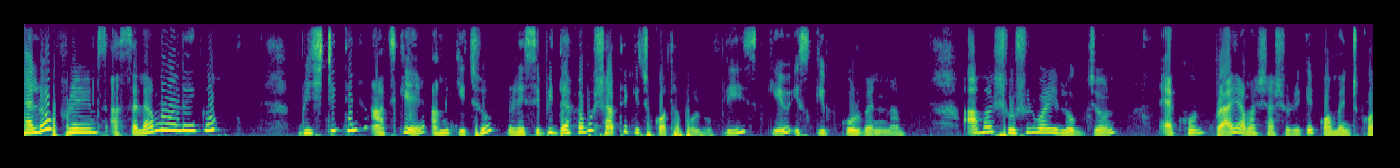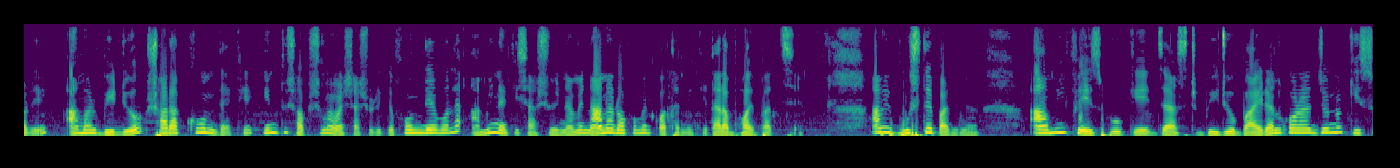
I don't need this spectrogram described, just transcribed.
হ্যালো ফ্রেন্ডস, আসসালামু আলাইকুম। বৃষ্টির দিনে আজকে আমি কিছু রেসিপি দেখাবো, সাথে কিছু কথা বলব। প্লিজ কেউ স্কিপ করবেন না। আমার শ্বশুরবাড়ির লোকজন এখন প্রায় আমার শাশুড়িকে কমেন্ট করে, আমার ভিডিও সারাক্ষণ দেখে, কিন্তু সবসময় আমার শাশুড়িকে ফোন দিয়ে বলে, আমি নাকি শাশুড়ি নামে নানা রকমের কথা লিখি, তারা ভয় পাচ্ছে। আমি বুঝতে পারি না। আমি ফেসবুকে জাস্ট ভিডিও ভাইরাল করার জন্য কিছু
